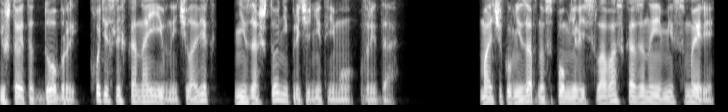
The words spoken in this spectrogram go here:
и что этот добрый, хоть и слегка наивный человек ни за что не причинит ему вреда. Мальчику внезапно вспомнились слова, сказанные мисс Мэри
